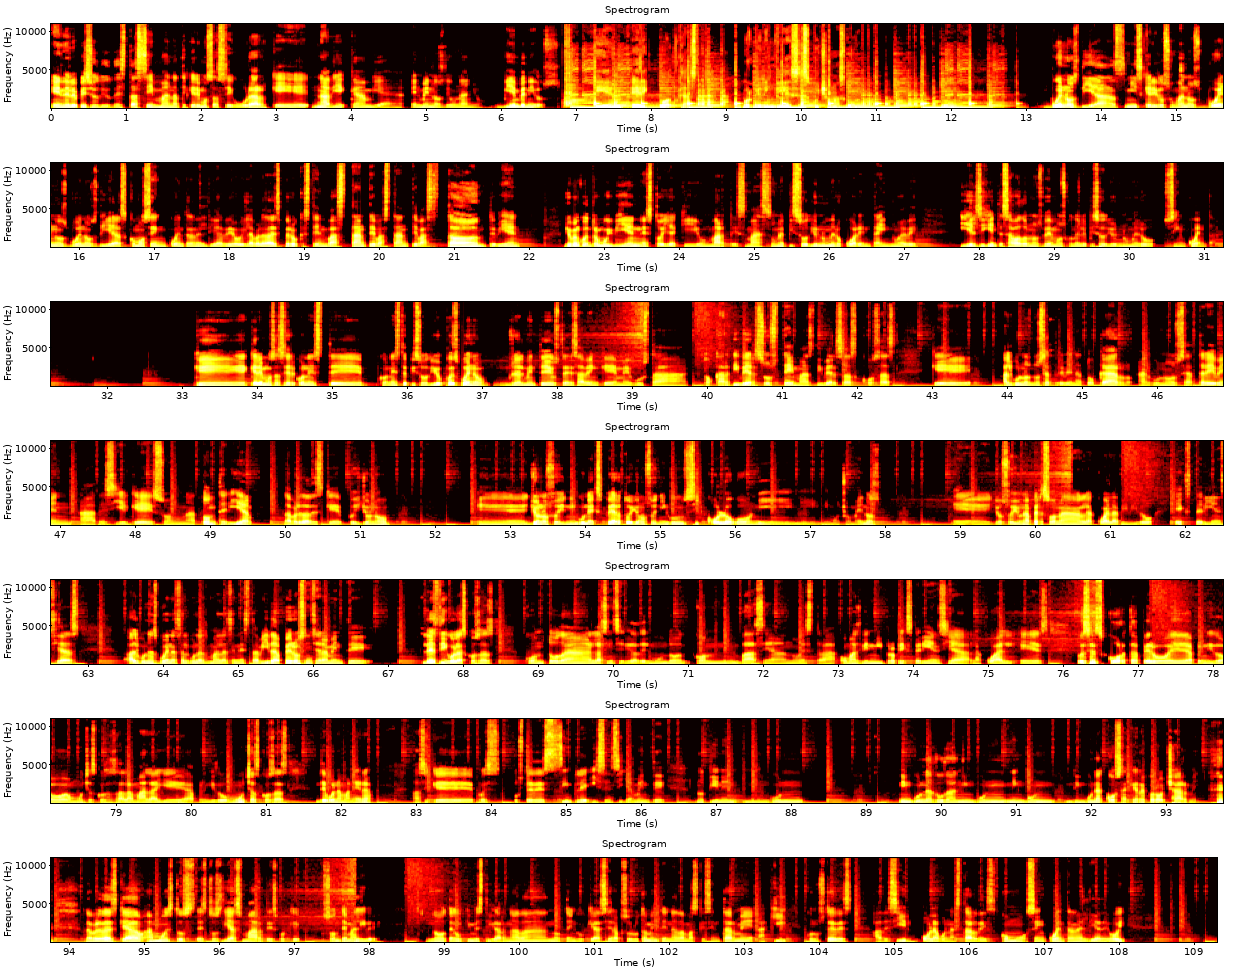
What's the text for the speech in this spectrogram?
En el episodio de esta semana te queremos asegurar que nadie cambia en menos de un año. Bienvenidos. TM Eric Podcast, porque el inglés se escucha más cool. Buenos días, mis queridos humanos. Buenos, buenos días. ¿Cómo se encuentran el día de hoy? La verdad espero que estén bastante, bastante, bastante bien. Yo me encuentro muy bien. Estoy aquí un martes más, un episodio número 49 y el siguiente sábado nos vemos con el episodio número 50. ¿Qué queremos hacer con este, con este episodio? Pues bueno, realmente ustedes saben que me gusta tocar diversos temas, diversas cosas que algunos no se atreven a tocar, algunos se atreven a decir que son una tontería. La verdad es que pues yo no. Eh, yo no soy ningún experto, yo no soy ningún psicólogo ni, ni, mucho menos. Eh, yo soy una persona la cual ha vivido experiencias, algunas buenas, algunas malas en esta vida, pero sinceramente les digo las cosas con toda la sinceridad del mundo, con base a nuestra, o más bien mi propia experiencia, la cual es, pues es corta, pero he aprendido muchas cosas a la mala y he aprendido muchas cosas de buena manera. Así que, pues, ustedes simple y sencillamente no tienen ningún ninguna duda, ningún, ningún, ninguna cosa que reprocharme. la verdad es que amo estos, estos días martes porque son tema libre. No tengo que investigar nada, no tengo que hacer absolutamente nada más que sentarme aquí con ustedes a decir hola, buenas tardes, cómo se encuentran el día de hoy.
